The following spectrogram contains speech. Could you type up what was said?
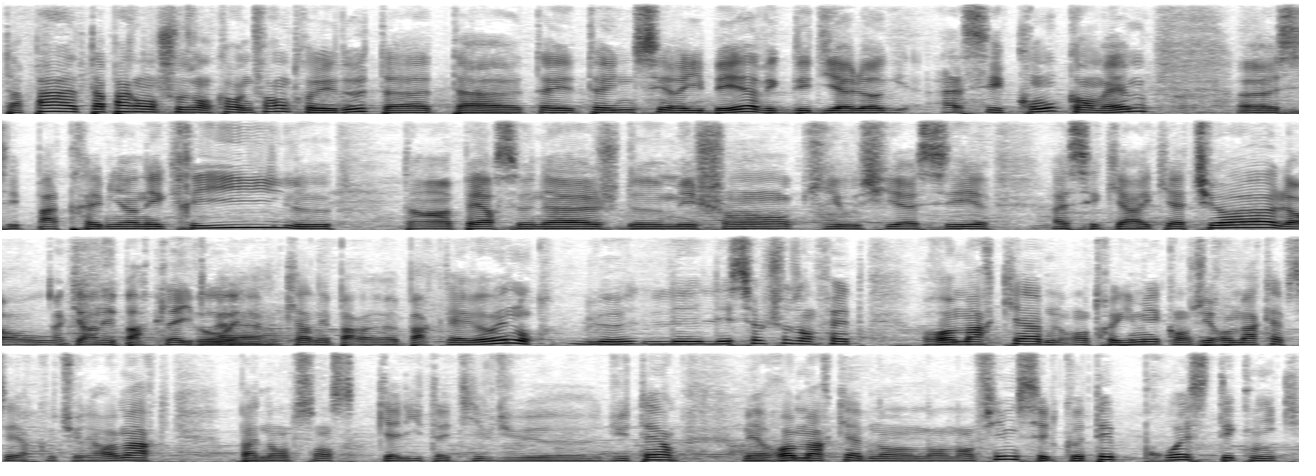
t'as pas, t'as pas grand chose. Encore une fois, entre les deux, t'as as, une série B avec des dialogues assez cons quand même. Euh, c'est pas très bien écrit. Le, T'as un personnage de méchant qui est aussi assez, assez caricatural. Alors, Incarné par Clive euh, Owen. incarné par, euh, par Clive Owen. Donc, le- les, les seules choses en fait remarquables, entre guillemets, quand je dis remarquable, c'est-à-dire que tu les remarques, pas dans le sens qualitatif du, euh, du terme, mais remarquable dans, dans- dans le film, c'est le côté prouesse technique.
